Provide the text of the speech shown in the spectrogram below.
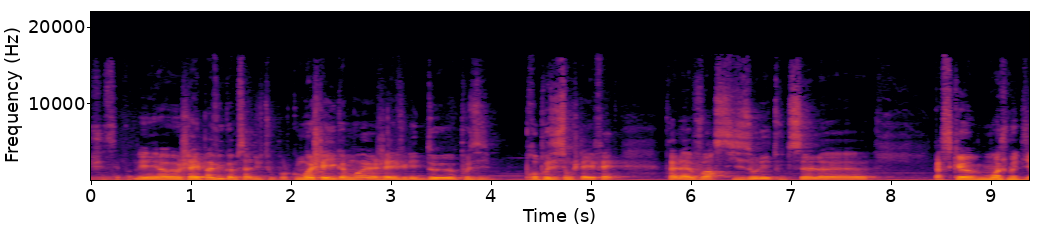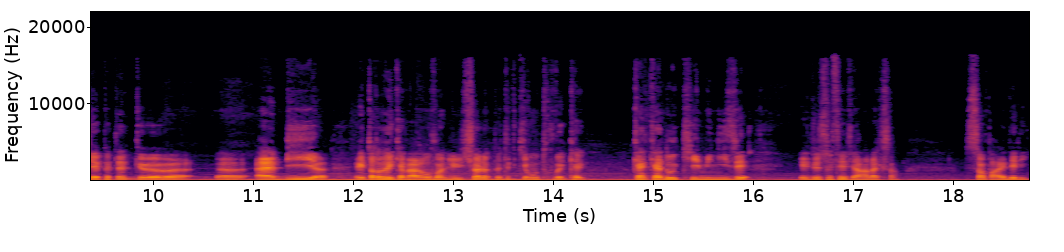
Je sais pas. Mais euh, je l'avais pas vu comme ça du tout. Pour le coup, moi je t'ai dit comme moi, j'avais vu les deux posi- propositions que je t'avais faites. Après la voir s'isoler toute seule. euh, Parce que moi, je me disais peut-être que euh, euh, Abby, étant donné qu'elle va rejoindre les Lucioles, peut-être qu'ils vont trouver quelqu'un d'autre qui est immunisé et de ce fait faire un vaccin. Sans parler d'Ellie.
